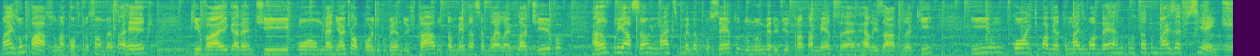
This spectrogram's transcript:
Mais um passo na construção dessa rede que vai garantir, com, mediante o apoio do governo do estado, também da Assembleia Legislativa, a ampliação em mais de 50% do número de tratamentos eh, realizados aqui e um, com equipamento mais moderno, portanto mais eficiente.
